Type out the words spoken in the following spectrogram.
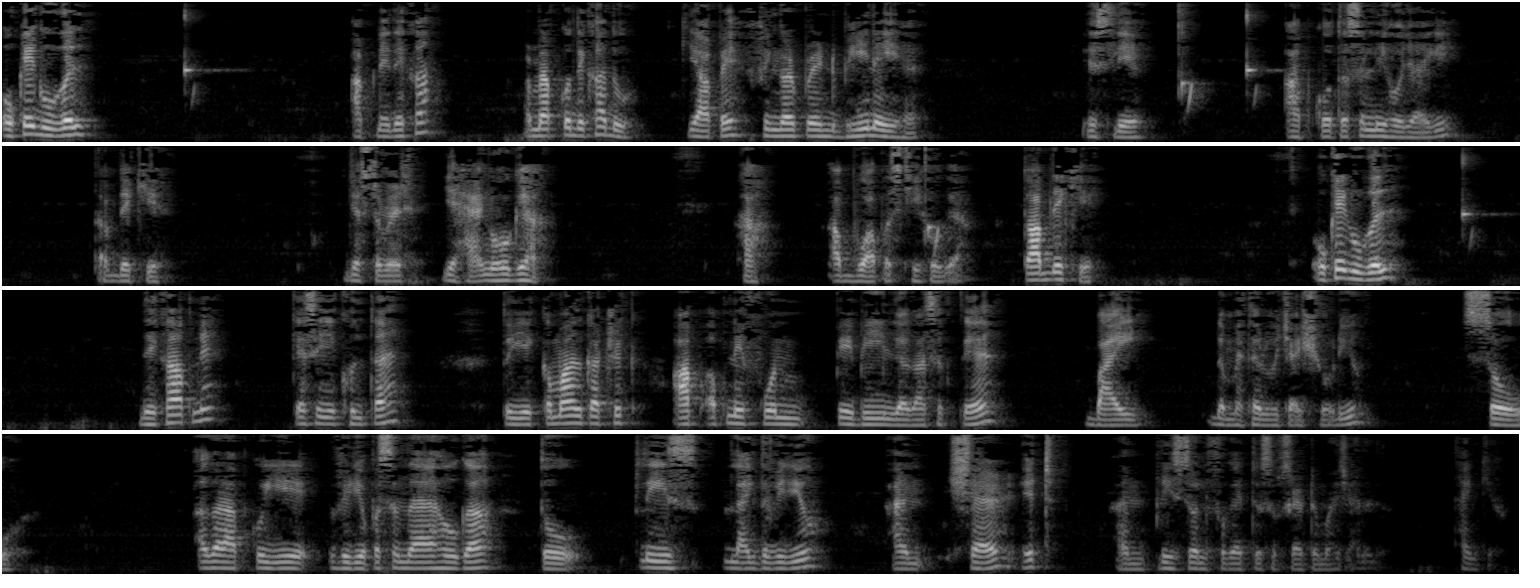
ओके गूगल आपने देखा? और मैं आपको दिखा दूँ कि यहाँ पे फिंगरप्रिंट भी नहीं है। इसलिए आपको तसल्ली हो जाएगी। तो अब देखिए। जस्ट मिनट, ये हैंग हो गया। हाँ अब वापस ठीक हो गया। तो आप देखिए। ओके गूगल देखा आपने? कैसे ये खुलता है? तो ये कमाल का ट्रिक आप अपने फ़ोन पे भी लगा सकते हैं। By the method which I showed you so अगर आपको ये वीडियो पसंद आया होगा तो please like the video and share it and please don't forget to subscribe to my channel. Thank you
